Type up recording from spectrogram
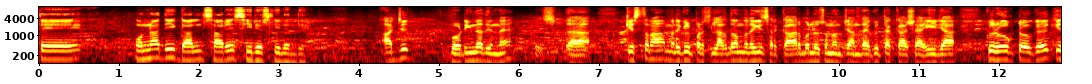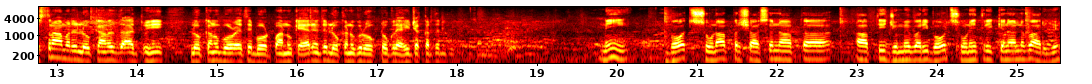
ਤੇ ਉਹਨਾਂ ਦੀ ਗੱਲ ਸਾਰੇ ਸੀਰੀਅਸਲੀ ਲੈਂਦੇ ਅੱਜ VOTING ਦਾ ਦਿਨ ਹੈ। ਕਿਸ ਤਰ੍ਹਾਂ ਮਤਲਬ ਕੋਈ ਪਰਸ ਲੱਗਦਾ ਹੁੰਦਾ ਹੈ ਕਿ ਸਰਕਾਰ ਵੱਲੋਂ ਸੁਣਨ ਚਾਹੁੰਦਾ ਹੈ ਕੋਈ ਧੱਕਾਸ਼ਾਹੀ ਜਾਂ ਕੋਈ ਰੋਕ ਟੋਕ ਕਿਸ ਤਰ੍ਹਾਂ ਮਤਲਬ ਲੋਕਾਂ ਦਾ ਤੁਸੀਂ ਲੋਕਾਂ ਨੂੰ ਵੋ- ਇੱਥੇ ਵੋਟ ਪਾਉਣ ਨੂੰ ਕਹਿ ਰਹੇ ਹੋ ਤੇ ਲੋਕਾਂ ਨੂੰ ਕੋਈ ਰੋਕ ਟੋਕ ਰਹੀ ਚੱਕਰ ਤੇ ਨਹੀਂ ਬਹੁਤ ਸੋਹਣਾ ਪ੍ਰਸ਼ਾਸਨ ਆਪ ਦਾ ਆਪ ਦੀ ਜ਼ਿੰਮੇਵਾਰੀ ਬਹੁਤ ਸੋਹਣੇ ਤਰੀਕੇ ਨਾਲ ਨਿਭਾ ਰਹੀ ਹੈ।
